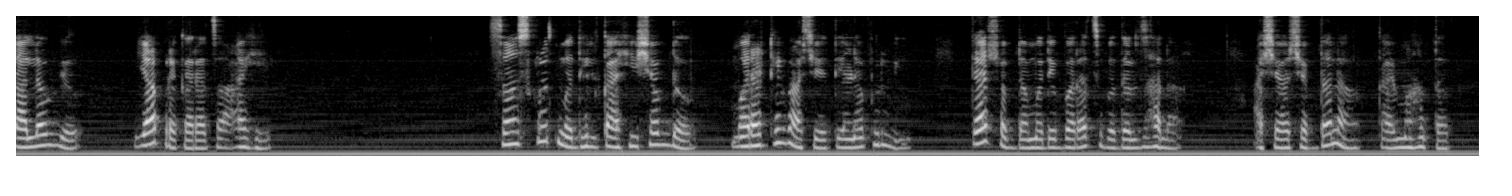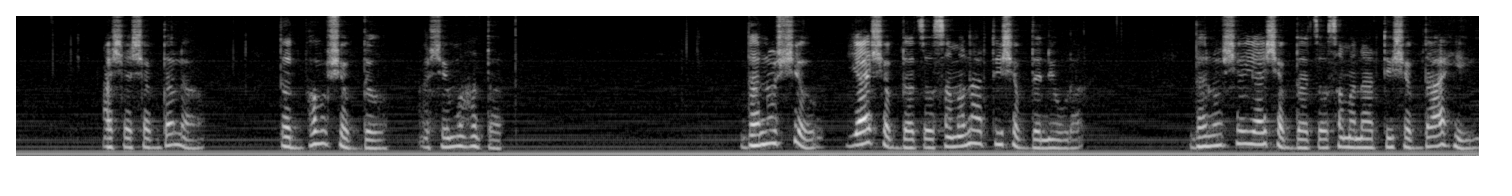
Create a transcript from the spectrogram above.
तालव्य या प्रकाराचा आहे. संस्कृतमधील काही शब्द मराठी भाषेत येण्यापूर्वी त्या शब्दामध्ये बराच बदल झाला. अशा शब्दाला काय म्हणतात? अशा शब्दाला तद्भव शब्द असे म्हणतात. धनुष्य या शब्दाचा समानार्थी शब्द निवडा. धनुष्य या शब्दाचा समानार्थी शब्द आहे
